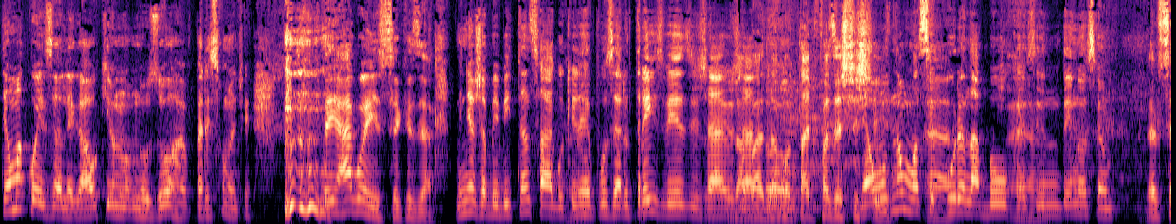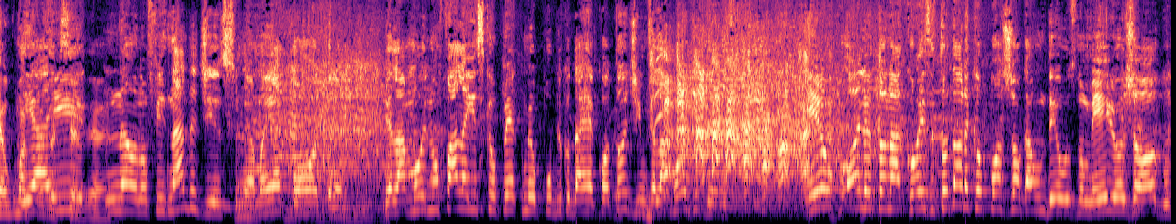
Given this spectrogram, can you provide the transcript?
Tem uma coisa legal que no, no Zorra, um momentinho. Tem água aí, se você quiser. Menina, eu já bebi tanta água que já repuseram três vezes já. Eu Já, já vai tô- dar vontade de fazer xixi. É um- não, uma secura É. na boca, você não tem noção. Deve ser alguma e coisa aí, que você... é. não, não fiz nada disso. Minha mãe é contra. Pelo amor, não fala isso que eu perco meu público da Record todinho, pelo amor de Deus. Eu, olha, eu tô na coisa, toda hora que eu posso jogar um Deus no meio, eu jogo,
